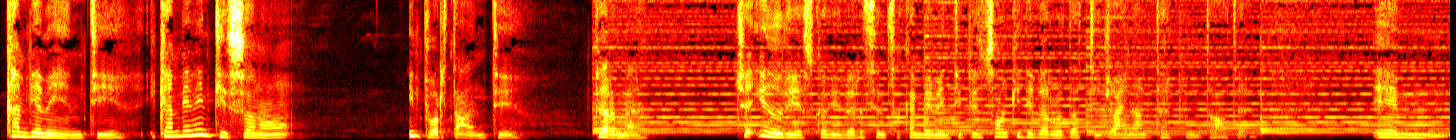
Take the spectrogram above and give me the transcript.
cambiamenti. I cambiamenti sono importanti per me cioè io non riesco a vivere senza cambiamenti, penso anche di averlo detto già in altre puntate. Ehm,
